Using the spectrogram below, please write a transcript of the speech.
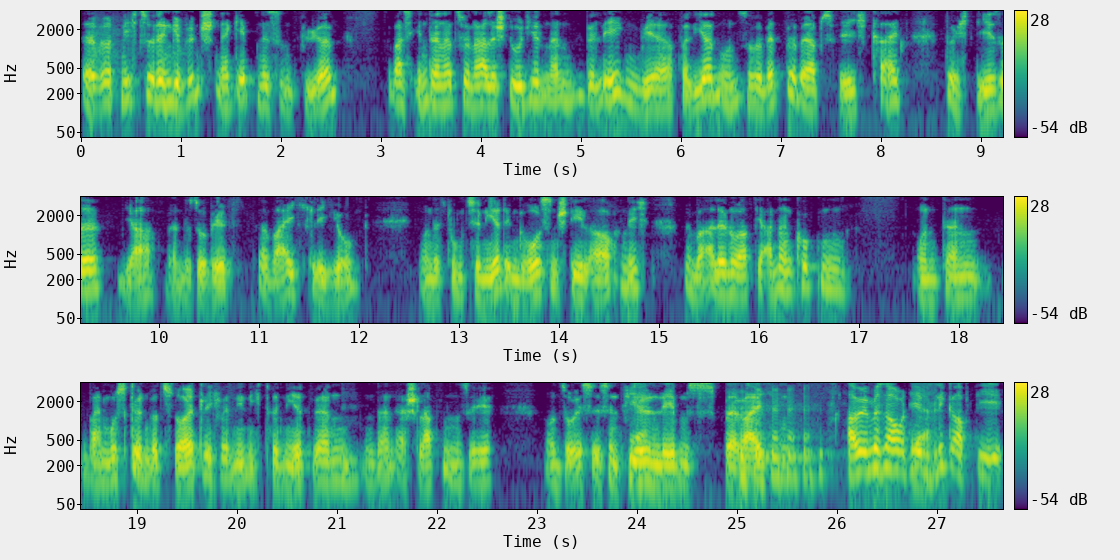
äh, wird nicht zu den gewünschten Ergebnissen führen, was internationale Studien dann belegen. Wir verlieren unsere Wettbewerbsfähigkeit durch diese, ja, wenn du so willst, Verweichlichung. Und es funktioniert im großen Stil auch nicht, wenn wir alle nur auf die anderen gucken. Und dann bei Muskeln wird es deutlich, wenn die nicht trainiert werden, mhm. und dann erschlappen sie. Und so ist es in vielen ja. Lebensbereichen. Aber wir müssen auch den ja. Blick auf die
